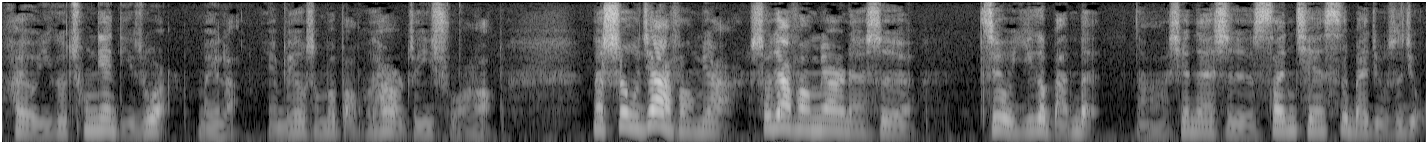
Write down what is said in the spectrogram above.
还有一个充电底座，没了，也没有什么保护套这一说哈。那售价方面，售价方面呢是只有一个版本。啊，现在是三千四百九十九，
